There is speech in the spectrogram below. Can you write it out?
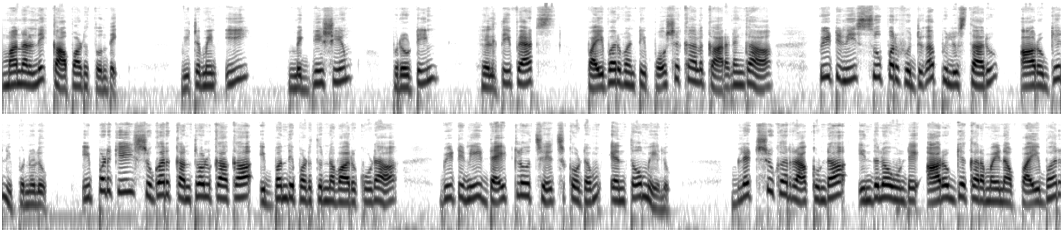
మనల్ని కాపాడుతుంది. Vitamin E, magnesium, protein, healthy fats, fibre వంటి పోషకాల కారణంగా వీటిని సూపర్ ఫుడ్గా పిలుస్తారు ఆరోగ్య నిపుణులు. ఇప్పటికే షుగర్ కంట్రోల్ కాక ఇబ్బంది పడుతున్నవారు కూడా వీటిని డైట్లో చేర్చుకోవటం ఎంతో మేలు. బ్లడ్ షుగర్ రాకుండా ఇందులో ఉండే ఆరోగ్యకరమైన ఫైబర్,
